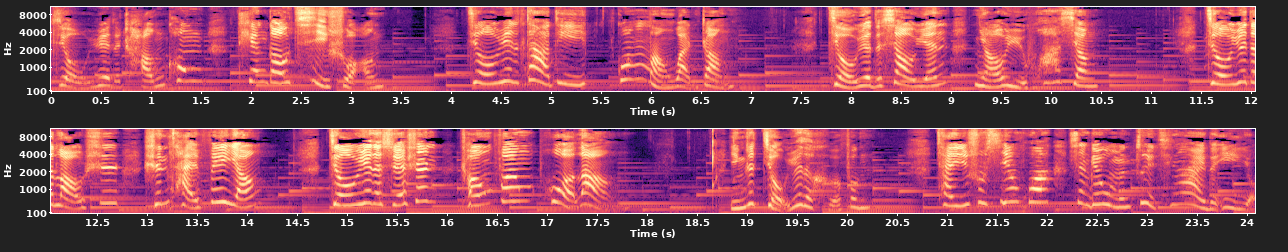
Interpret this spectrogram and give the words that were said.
九月的长空，天高气爽；九月的大地，光芒万丈；九月的校园，鸟语花香；九月的老师，神采飞扬；九月的学生，乘风。破浪，迎着九月的和风，采一束鲜花献给我们最亲爱的益友；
